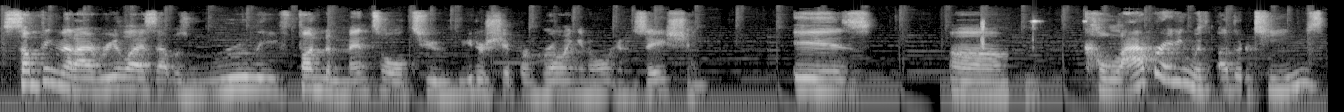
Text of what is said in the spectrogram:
something that I realized that was really fundamental to leadership or growing an organization is um, collaborating with other teams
